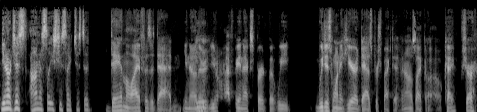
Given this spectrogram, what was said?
you know, just honestly, she's like, just a day in the life as a dad. You know, there Mm-hmm. you don't have to be an expert, but we we just want to hear a dad's perspective. And I was like, oh, okay, sure.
